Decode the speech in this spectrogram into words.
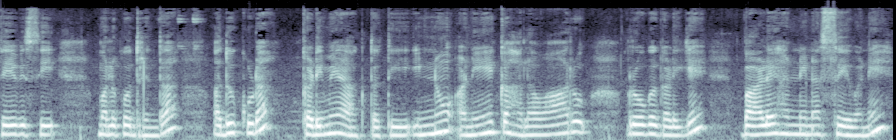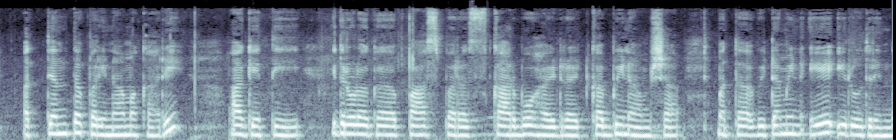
ಸೇವಿಸಿ ಮಲಗೋದ್ರಿಂದ ಅದು ಕೂಡ ಕಡಿಮೆ ಆಗ್ತತಿ. ಇನ್ನೂ ಅನೇಕ ಹಲವಾರು ರೋಗಗಳಿಗೆ ಬಾಳೆಹಣ್ಣಿನ ಸೇವನೆ ಅತ್ಯಂತ ಪರಿಣಾಮಕಾರಿ ಆಗೇತಿ. ಇದರೊಳಗೆ ಪಾಸ್ಪರಸ್, ಕಾರ್ಬೋಹೈಡ್ರೇಟ್, ಕಬ್ಬಿಣಾಂಶ ಮತ್ತು ವಿಟಮಿನ್ ಎ ಇರೋದ್ರಿಂದ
